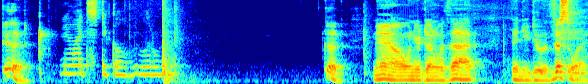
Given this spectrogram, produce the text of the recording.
Good, It might stick a little bit. good. Now, when you're done with that, then you do it this way.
